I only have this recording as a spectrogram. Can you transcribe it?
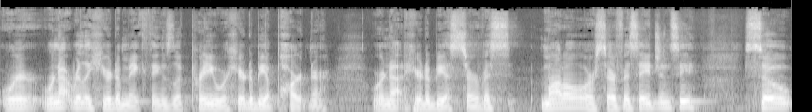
we're, we're not really here to make things look pretty. We're here to be a partner. We're not here to be a service model or service agency. So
